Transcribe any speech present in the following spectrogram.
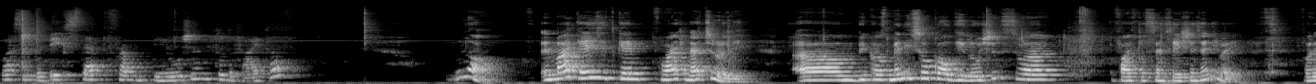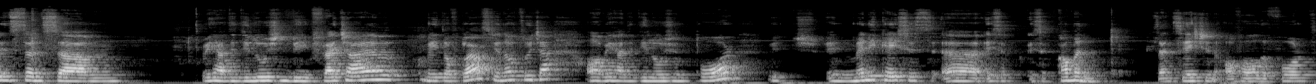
Was it a big step from delusion to the vital? No. In my case, it came quite naturally um, because many so-called delusions were vital sensations anyway. For instance, um, we have the delusion being fragile, made of glass, you know, Thuja, or we have the delusion poor, which in many cases uh, is a is a common sensation of all the fourth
